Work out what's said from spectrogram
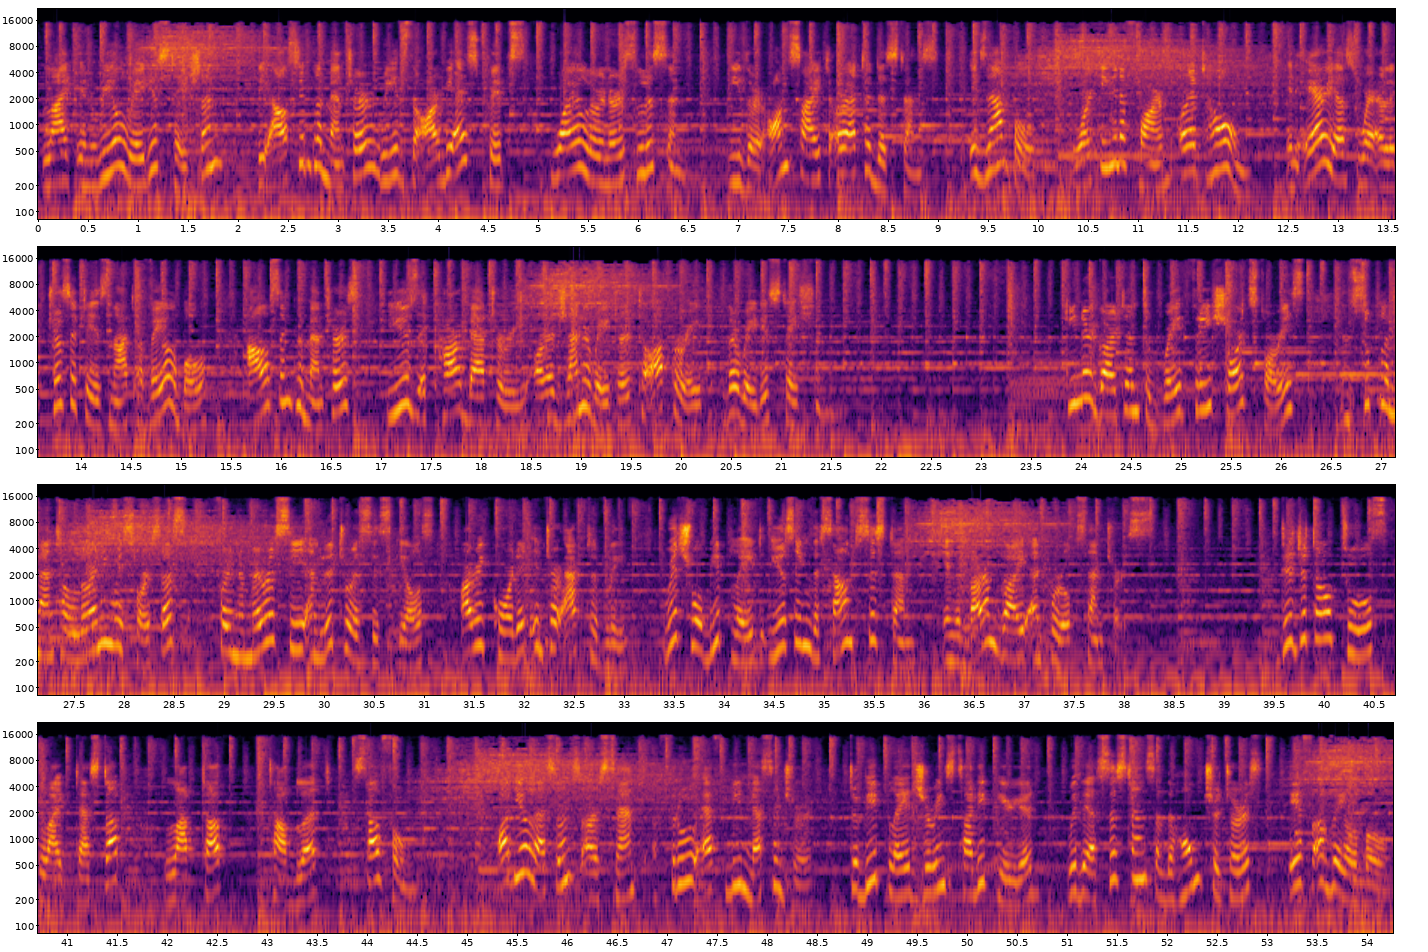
Like in real radio station, the ALS implementer reads the RBI scripts while learners listen, either on-site or at a distance. Example, working in a farm or at home. In areas where electricity is not available, ALS implementers use a car battery or a generator to operate the radio station. Kindergarten to grade 3 short stories and supplemental learning resources for numeracy and literacy skills are recorded interactively, which will be played using the sound system in the barangay and purok centers. Digital tools like desktop, laptop, tablet, cell phone. Audio lessons are sent through FB Messenger to be played during study period with the assistance of the home tutors if available.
